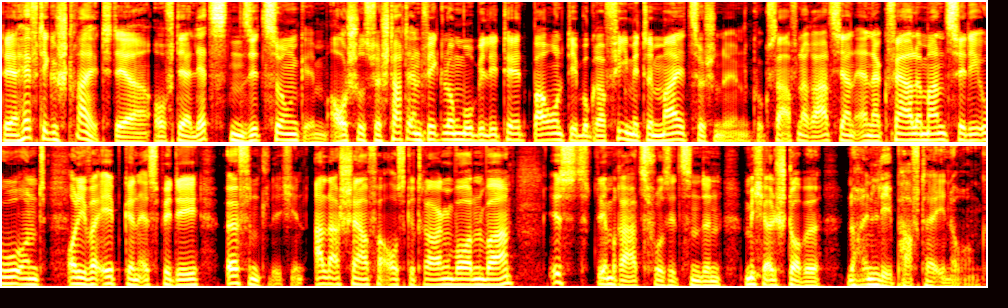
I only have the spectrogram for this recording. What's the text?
Der heftige Streit, der auf der letzten Sitzung im Ausschuss für Stadtentwicklung, Mobilität, Bau und Demografie Mitte Mai zwischen den Cuxhavener Ratsherren Erna Querlemann, CDU und Oliver Ebken, SPD, öffentlich in aller Schärfe ausgetragen worden war, ist dem Ratsvorsitzenden Michael Stobbe noch in lebhafter Erinnerung.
